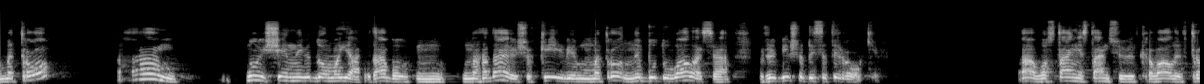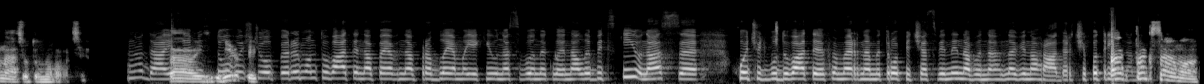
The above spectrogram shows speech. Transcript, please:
метро, ну і ще невідомо як. Да? Бо нагадаю, що в Києві метро не будувалося вже більше 10 років. А в останню станцію відкривали в 2013 році. Ну да, і А, замість є- того, щоб ремонтувати напевно проблеми, які у нас виникли на Лебедській, у нас е, хочуть будувати ефемерне метро під час війни на на Віноградар. Чи потрібно Так, так само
